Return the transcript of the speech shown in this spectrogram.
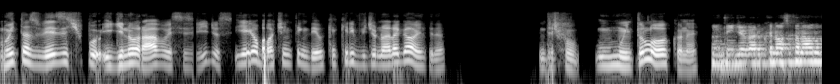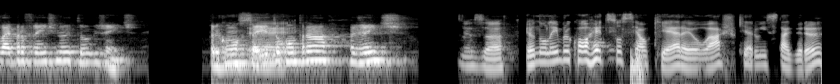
muitas vezes, tipo, ignoravam esses vídeos, e aí o bot entendeu que aquele vídeo não é legal, entendeu? Então, tipo, muito louco, né? Entendi agora que o nosso canal não vai pra frente no YouTube, gente. Preconceito É. contra a gente. Exato. Eu não lembro qual rede social que era, eu acho que era o Instagram,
